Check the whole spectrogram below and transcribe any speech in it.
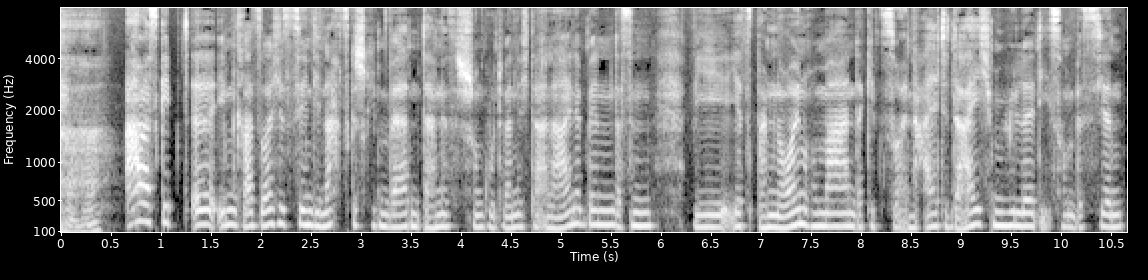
Aha. Aber es gibt äh, eben gerade solche Szenen, die nachts geschrieben werden, dann ist es schon gut, wenn ich da alleine bin. Das sind wie jetzt beim neuen Roman, da gibt's so eine alte Deichmühle, die ist so ein bisschen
